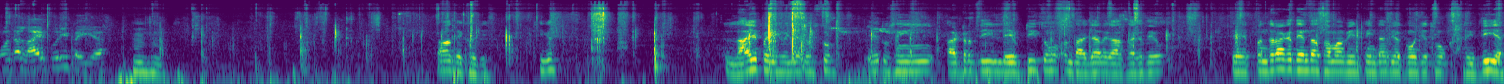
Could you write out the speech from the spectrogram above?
ਉਹਦਾ ਲਾਈ ਪੂਰੀ ਪਈ ਆ। ਹੂੰ ਹੂੰ। ਆਹ ਦੇਖੋ ਜੀ ਠੀਕ ਹੈ ਲਾਏ ਪਈ ਹੋਈ ਹੈ ਦੋਸਤੋ। ਇਹ ਤੁਸੀਂ ਆਰਡਰ ਦੀ ਲੇਵਟੀ ਤੋਂ ਅੰਦਾਜ਼ਾ ਲਗਾ ਸਕਦੇ ਹੋ। ਤੇ 15 ਕੁ ਦਿਨ ਦਾ ਸਮਾਂ ਵੀਰ ਕਹਿੰਦਾ ਵੀ ਅੱਗੋਂ ਜਿੱਥੋਂ ਖਰੀਦੀ ਆ।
